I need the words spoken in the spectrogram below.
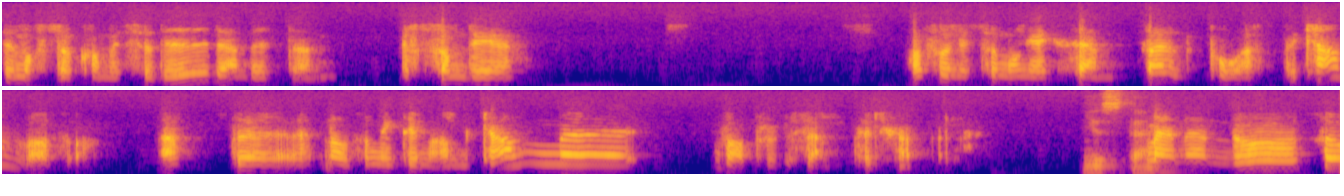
vi måste ha kommit förbi den biten eftersom det har funnits så många exempel på att det kan vara så. Att eh, någon som inte är man kan eh, vara producent till exempel. Just det. Men ändå så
